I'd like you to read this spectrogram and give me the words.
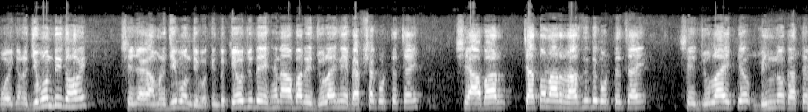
প্রয়োজনে জীবন দিতে হয়, সে জায়গায় আমরা জীবন দিব। কিন্তু কেউ যদি এখানে আবার এই জুলাই নিয়ে ব্যবসা করতে চায়, সে আবার চেতনার রাজনীতি করতে চায় সেই জুলাইকে ভিন্ন খাতে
